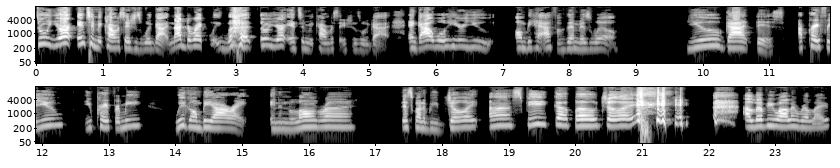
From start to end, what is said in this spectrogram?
through your intimate conversations with God, not directly, but through your intimate conversations with God. And God will hear you on behalf of them as well. You got this. I pray for you, you pray for me. We're going to be all right. And in the long run, there's going to be joy, unspeakable joy. I love you all in real life.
